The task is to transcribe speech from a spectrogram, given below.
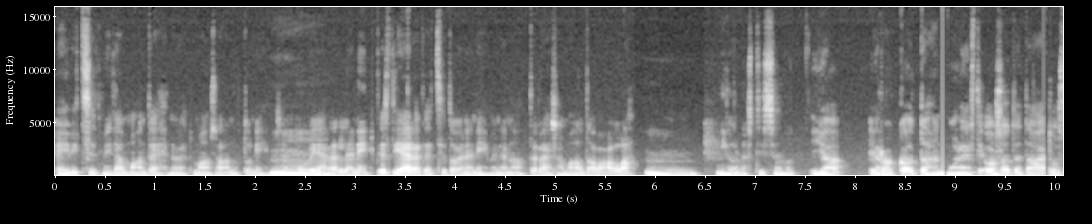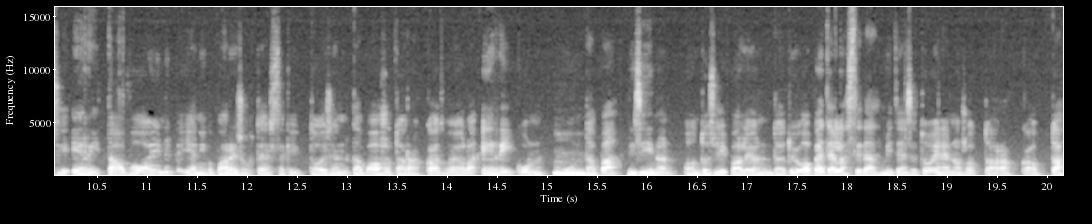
ei vitsi, että mitä mä oon tehnyt, että mä oon saanut ton ihmisen mm. mun vierelleni. Ja sitten tiedät, että se toinen ihminen ajattelee samalla tavalla. Mm. Ihanasti sanot. Ja ja rakkauttahan monesti osoitetaan tosi eri tavoin. Ja niin kuin parisuhteessakin toisen tapa osoittaa rakkaat voi olla eri kuin mun mm. tapa. Niin siinä on, on tosi paljon, täytyy opetella sitä, että miten se toinen osoittaa rakkautta.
